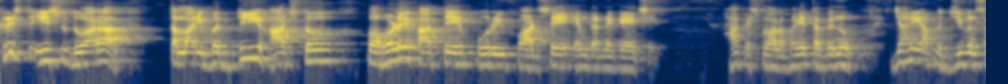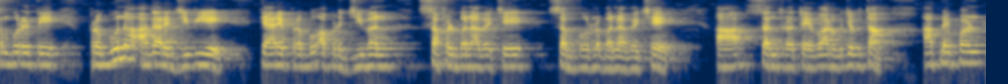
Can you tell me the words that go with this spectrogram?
ખ્રિસ્ત ઈસુ દ્વારા તમારી બધી હાજતો પહોળે હાથે પૂરી પાડશે એમ કરીને કહે છે. હા કૃષ્ણવાલા ભાઈ તબેનું જ્યારે આપણું જીવન સંપૂર્ણ રીતે પ્રભુના આધારે જીવીએ, ત્યારે પ્રભુ આપણું જીવન સફળ બનાવે છે, સંપૂર્ણ બનાવે છે. આ સંતનો તહેવાર ઉજવતા આપણે પણ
